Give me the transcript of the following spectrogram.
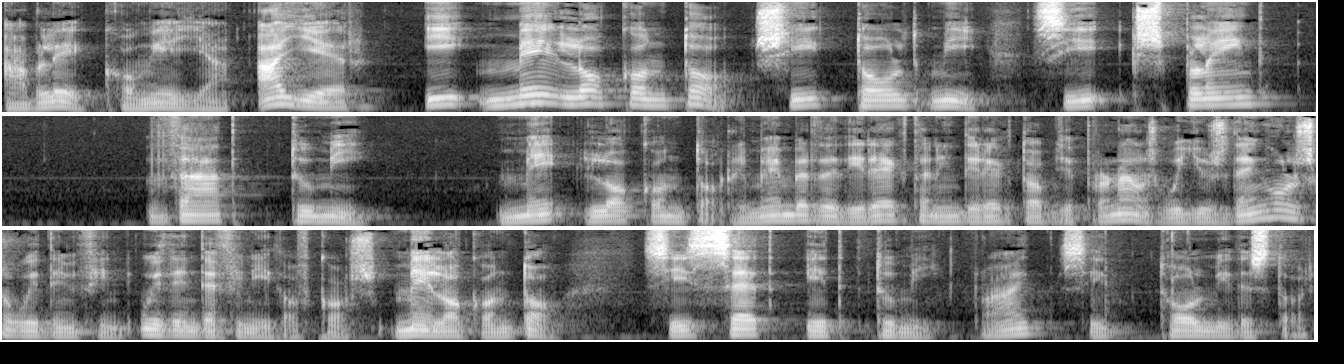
Hablé con ella ayer y me lo contó. She told me. She explained that to me. Me lo contó. Remember the direct and indirect object pronouns. We use them also with, infin with indefinite, of course. Me lo contó. She said it to me, right? She told me the story.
